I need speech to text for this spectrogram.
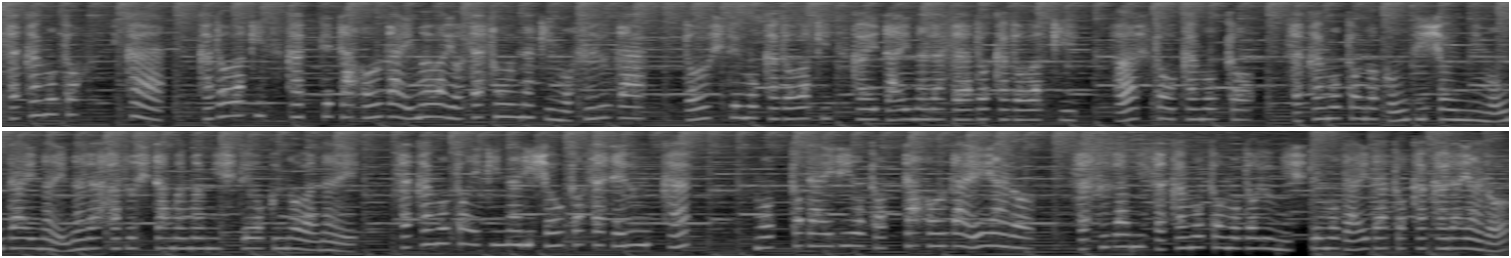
坂本復帰か、門脇使ってた方が今は良さそうな気もするが、どうしても門脇使いたいならサード門脇、ファースト岡本、坂本のコンディションに問題ないなら外したままにしておくのはない。坂本いきなりショートさせるんか？もっと大事を取った方がええやろ。さすがに坂本戻るにしても代打とかからやろ。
